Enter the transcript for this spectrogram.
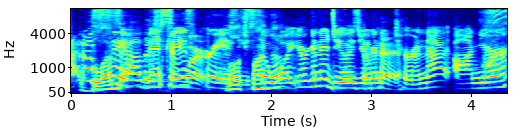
I don't blender? see how how this this, can is work. crazy. Well, let's find so out. what you're gonna do is you're Okay. gonna turn that on your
